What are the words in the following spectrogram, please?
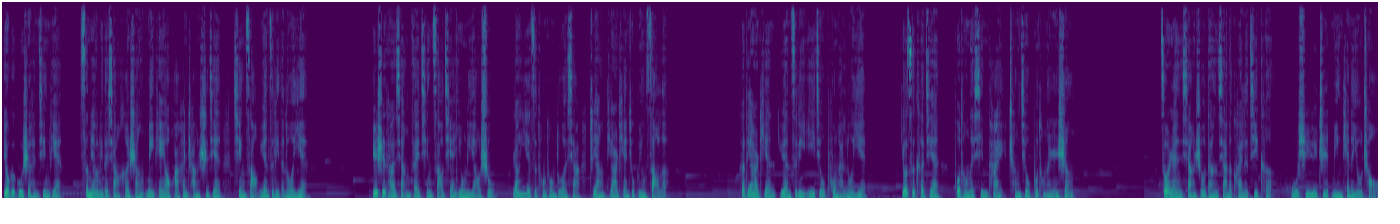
有个故事很经典：寺庙里的小和尚每天要花很长时间清扫院子里的落叶。于是他想在清扫前用力摇树，让叶子统统落下，这样第二天就不用扫了。可第二天院子里依旧铺满落叶。由此可见，不同的心态成就不同的人生。做人享受当下的快乐即可，无需预知明天的忧愁。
